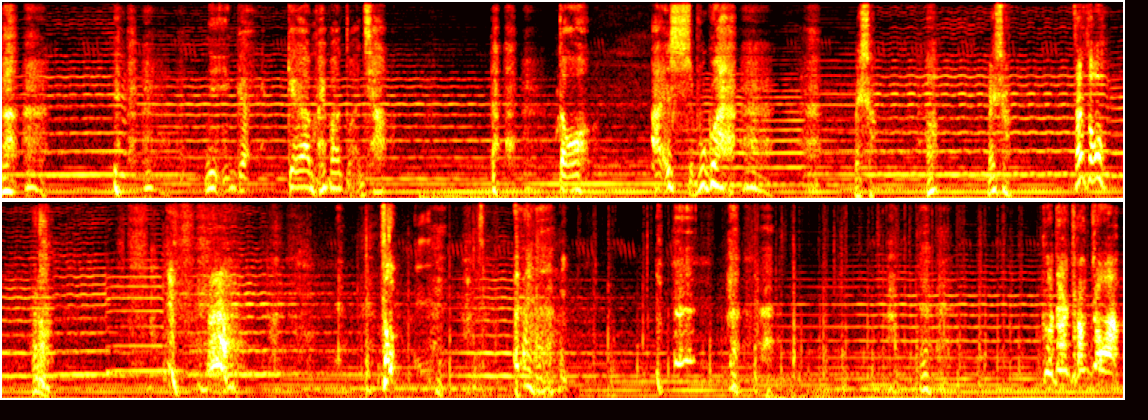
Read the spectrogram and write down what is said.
哥，你应该给俺配把短枪，刀俺使不惯。没事，啊，没事，咱走。走。狗蛋，撑住啊！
